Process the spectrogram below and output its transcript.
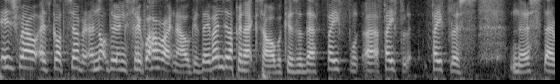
Israel, as God's servant, are not doing so well right now because they've ended up in exile because of their faithful, uh, faithful, faithlessness, their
